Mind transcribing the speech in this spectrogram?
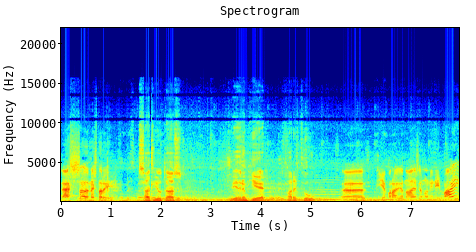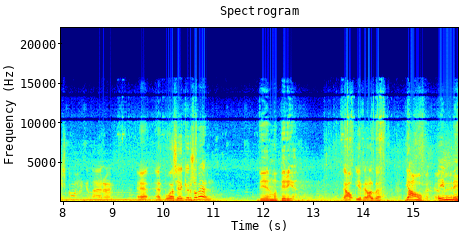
Blessaðu, mestari. Sæll Júdas. Við erum hér. Hvar er þú? Uh, ég er bara hérna aðeins hérna inn í bæ, sko. Hérna er... Uh, Er, er búið að segja að gjöra svo vel? Við erum að byrja. Já, ég fyrir alveg... Já, inni!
